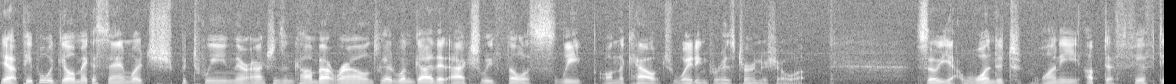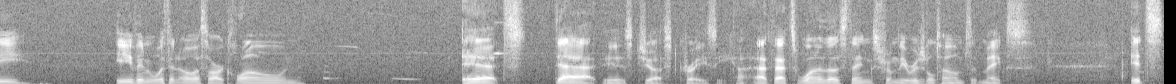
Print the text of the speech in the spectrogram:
Yeah, people would go make a sandwich between their actions and combat rounds. We had one guy that actually fell asleep on the couch waiting for his turn to show up. So yeah, 1 to 20 up to 50 even with an OSR clone it's that is just crazy. Uh, that's one of those things from the original tomes that makes it's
